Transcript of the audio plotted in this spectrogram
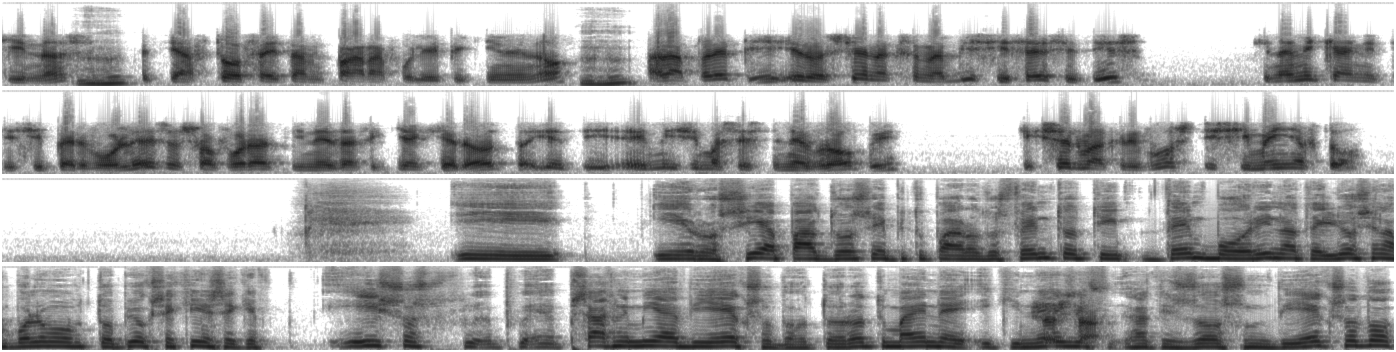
Κίνας mm γιατί αυτό θα ήταν πάρα πολύ αλλά πρέπει η Ρωσία να ξαναμπεί στη θέση της και να μην κάνει τις υπερβολές όσο αφορά την εδαφική ακαιρεότητα γιατί εμείς είμαστε στην Ευρώπη και ξέρουμε ακριβώς τι σημαίνει αυτό. Η, η Ρωσία πάντως επί του παρόντος φαίνεται ότι δεν μπορεί να τελειώσει ένα πόλεμο το οποίο ξεκίνησε και ίσως ε, ψάχνει μια διέξοδο. Το ερώτημα είναι οι Κινέζοι θα τη δώσουν διέξοδο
